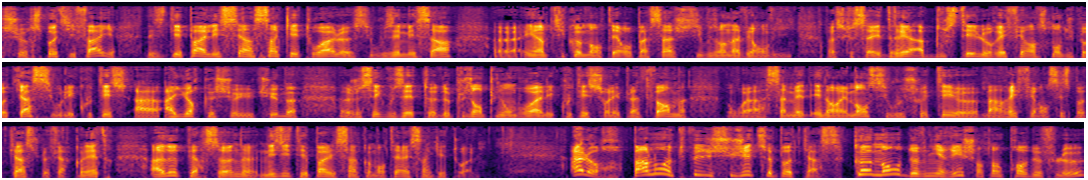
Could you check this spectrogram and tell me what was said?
sur Spotify, n'hésitez pas à laisser un 5 étoiles si vous aimez ça et un petit commentaire au passage si vous en avez envie parce que ça aiderait à booster le référencement du podcast si vous l'écoutez ailleurs que sur YouTube. je sais que vous êtes de plus en plus nombreux à l'écouter sur les plateformes. Donc voilà, ça m'aide énormément si vous souhaitez bah, référencer ce podcast, le faire connaître à d'autres personnes, n'hésitez pas à laisser un commentaire et 5 étoiles. Alors, parlons un petit peu du sujet de ce podcast. Comment devenir riche en tant que prof de FLE?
